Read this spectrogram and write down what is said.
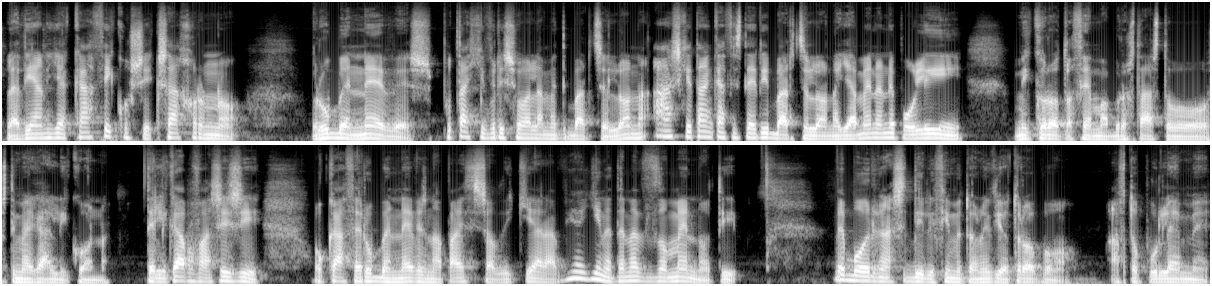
Δηλαδή αν για κάθε 26χρονο Ρούμπεν Νέβες, που τα έχει βρει όλα με την Μπαρσελόνα, άσχετα αν καθυστερεί η Μπαρσελόνα. Για μένα είναι πολύ μικρό το θέμα μπροστά στο, στη μεγάλη εικόνα. Τελικά αποφασίζει ο κάθε Ρούμπεν Νέβες να πάει στη Σαουδική Αραβία, γίνεται ένα δεδομένο ότι δεν μπορεί να συντηρηθεί με τον ίδιο τρόπο αυτό που λέμε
